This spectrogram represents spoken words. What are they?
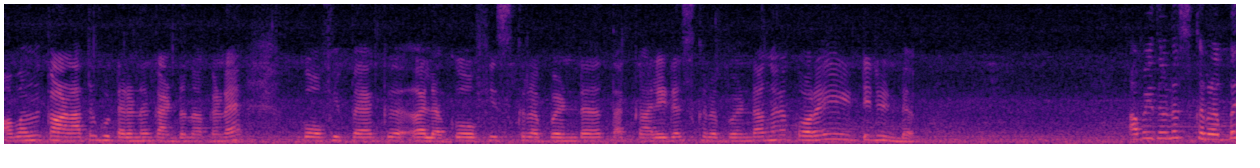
അപ്പോൾ അത് കാണാത്ത കൂട്ടുകാരാണ് കണ്ടു നോക്കണേ. കോഫി പാക്ക് അല്ല കോഫി സ്ക്രബ് ഉണ്ട് തക്കാളിയുടെ സ്ക്രബ് ഉണ്ട് അങ്ങനെ കുറേ ഇട്ടിട്ടുണ്ട്. അപ്പോൾ ഇതുപോലെ സ്ക്രബ്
